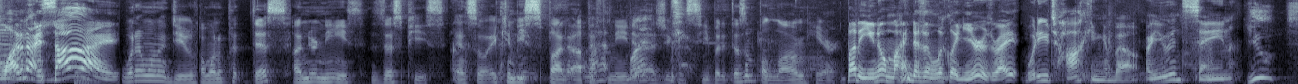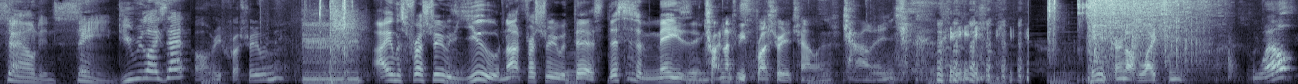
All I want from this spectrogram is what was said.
Why did I sigh? What I want to do, I want to put this underneath this piece. And so it can be spun up if needed, as you can see, but it doesn't belong here. Buddy, you know mine doesn't look like yours, right? what are you talking about? Are you insane? You sound insane. Do you realize that? Oh, are you frustrated with me? I was frustrated with you, not frustrated with this. This is amazing. Try not to be frustrated challenge. challenge. Can you turn off license? Well,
